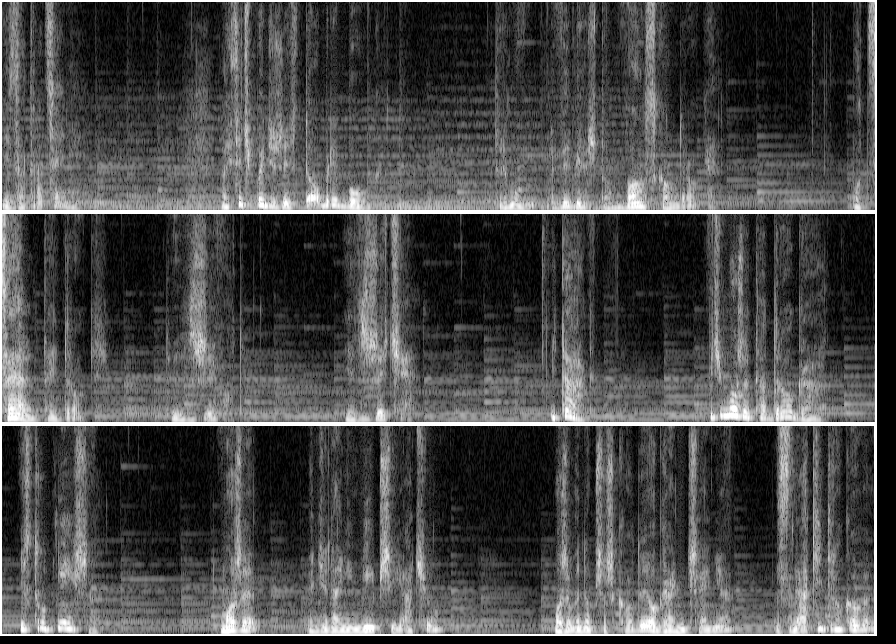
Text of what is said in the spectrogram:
jest zatracenie. Ale chcę Ci powiedzieć, że jest dobry Bóg, który mówi: wybierz tą wąską drogę, bo cel tej drogi to jest żywot, jest życie. I tak, być może ta droga jest trudniejsza. Może będzie na niej mniej przyjaciół, może będą przeszkody, ograniczenia, znaki drogowe,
